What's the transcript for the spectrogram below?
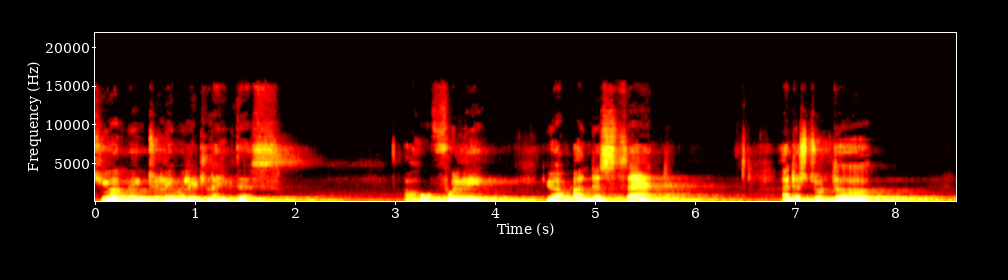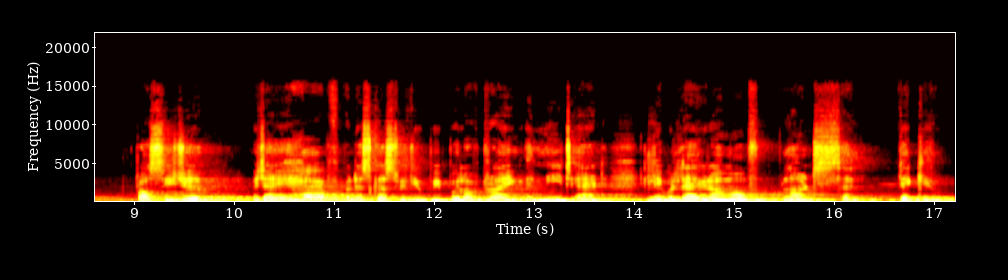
So you are going to label it like this. Hopefully you have understand understood the procedure which I have discussed with you people of drawing a neat and label diagram of plant cell. Take care.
